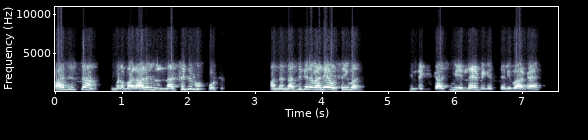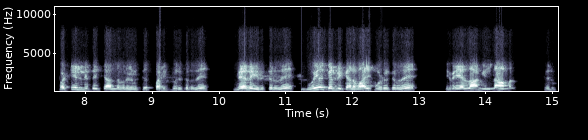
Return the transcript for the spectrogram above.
பாசிஸ்ட் தான் உங்களை மாதிரி ஆளுகள் நசுக்கணும் போட்டு. அந்த நசுக்கிற வேலையை அவர் செய்வார். இன்றைக்கு காஷ்மீர்ல மிக தெளிவாக பட்டியலினத்தை சார்ந்தவர்களுக்கு படிப்பு இருக்கிறது வேலை இருக்கிறது உயர்கல்விக்கான வாய்ப்பு இருக்கிறது. இவையெல்லாம் இல்லாமல் வெறும்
